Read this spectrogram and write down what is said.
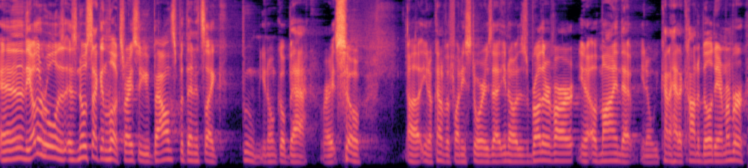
And then the other rule is, is, no second looks, right? So you bounce, but then it's like boom, you don't go back, right? So uh, you know, kind of a funny story is that, you know, there's a brother of our, you know, of mine that, you know, we kind of had accountability. I remember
